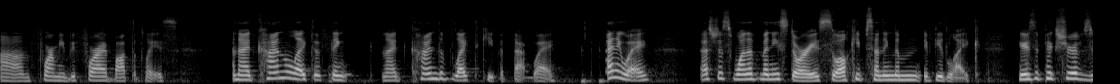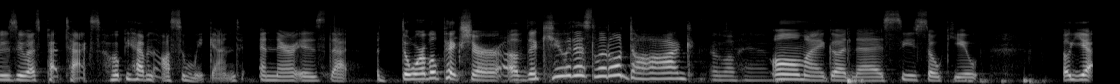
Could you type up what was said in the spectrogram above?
um, for me before I bought the place. And I'd kind of like to think, and I'd kind of like to keep it that way. Anyway, that's just one of many stories, so I'll keep sending them if you'd like. Here's a picture of Zuzu as pet tax. Hope you have an awesome weekend. And there is that adorable picture of the cutest little dog. I love him. Oh my goodness, he's so cute. Oh yeah,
